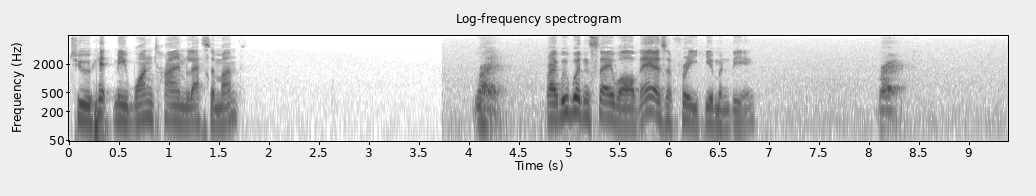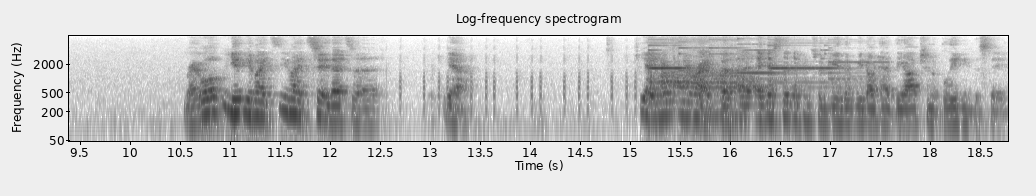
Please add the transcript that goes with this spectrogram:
to hit me one time less a month." Right. Right. We wouldn't say, "Well, there's a free human being." Right. Right. Well, you, you might you might say that's a yeah. Yeah, you're, you're right. But I, I guess the difference would be that we don't have the option of leaving the state.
